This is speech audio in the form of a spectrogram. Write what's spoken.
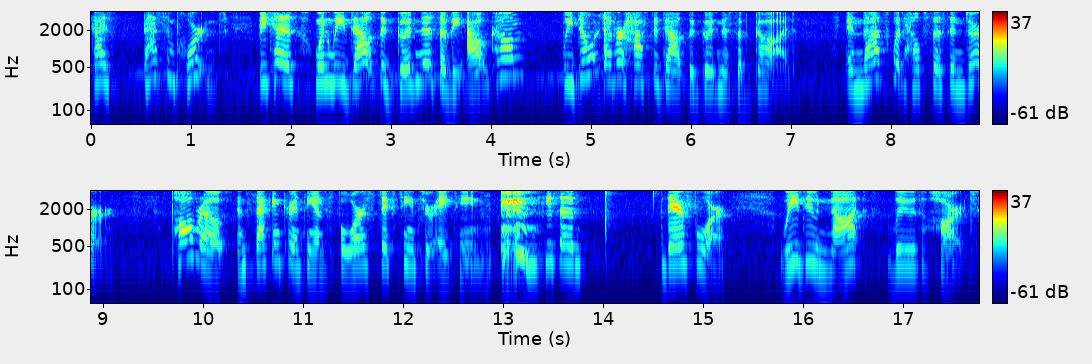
Guys, that's important because when we doubt the goodness of the outcome, we don't ever have to doubt the goodness of God. And that's what helps us endure. Paul wrote in 2 Corinthians 4 16 through 18, he said, Therefore, we do not lose heart,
